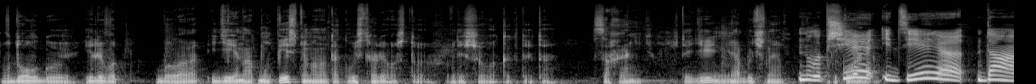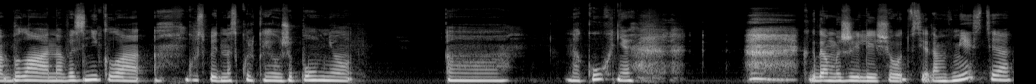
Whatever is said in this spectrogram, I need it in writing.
в долгую, или вот была идея на одну песню, но она так выстрелила, что решила как-то это сохранить? Что идея необычная. Ну, вообще прикольная. идея, да, была, она возникла, господи, насколько я уже помню, э, на кухне. когда мы жили еще вот все там вместе.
